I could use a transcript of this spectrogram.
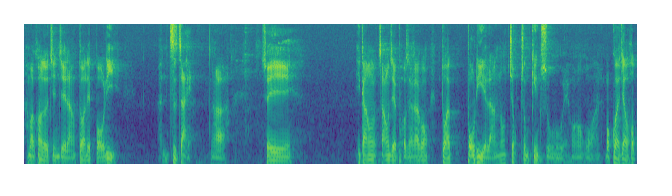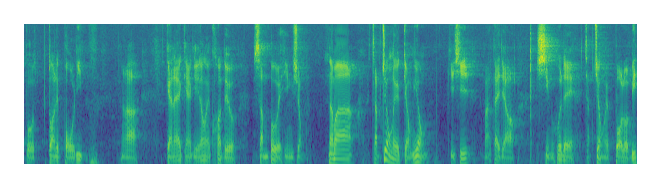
阿玛看到金戒郎多的薄利，很自在啊，所以一刚张这菩萨讲，多薄利的人拢足尊敬师傅的，我讲哇，莫怪叫福报。带咧玻璃啊，行来行去拢会看到三宝的形象。那么十种的供养，其实嘛代表幸福的十种的菠萝蜜。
